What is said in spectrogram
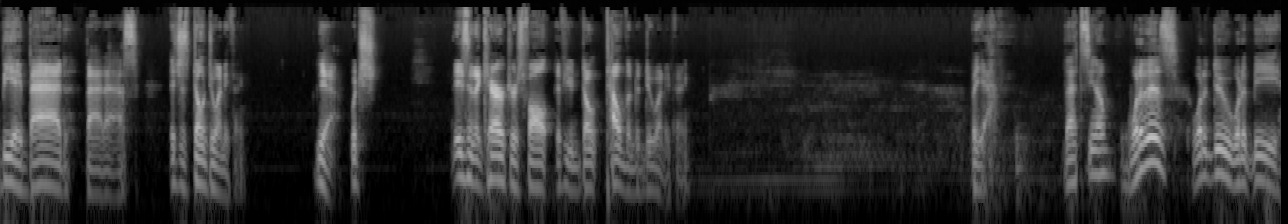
be a bad badass. It's just don't do anything, Yeah. which isn't a character's fault if you don't tell them to do anything. But yeah, that's you know what it is, what it do, what it be.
